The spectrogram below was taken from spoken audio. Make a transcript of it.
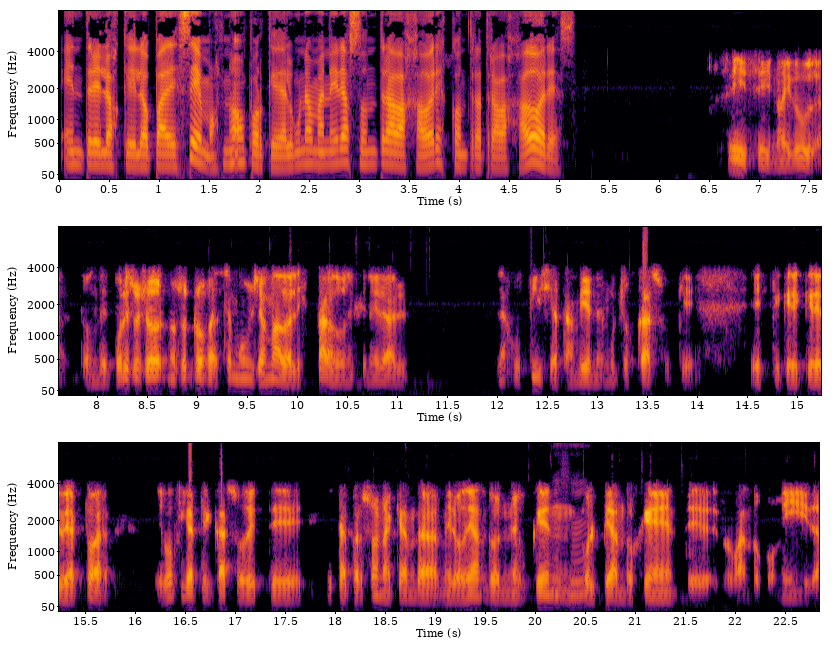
entre los que lo padecemos, ¿no? Porque de alguna manera son trabajadores contra trabajadores. Sí, sí, no hay duda. Donde por eso yo nosotros hacemos un llamado al Estado en general, la justicia también en muchos casos que este que, que debe actuar. Y vos fíjate el caso de este esta persona que anda merodeando en Neuquén, golpeando gente, robando comida.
